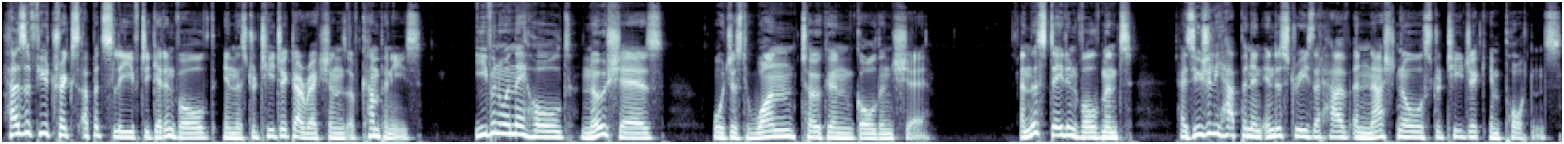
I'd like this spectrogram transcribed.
has a few tricks up its sleeve to get involved in the strategic directions of companies, even when they hold no shares or just one token golden share. And this state involvement has usually happened in industries that have a national strategic importance.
